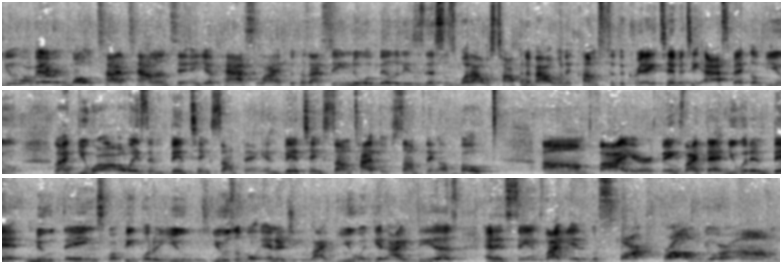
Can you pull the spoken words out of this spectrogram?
you were very multi-talented in your past life because I see new abilities. This is what I was talking about when it comes to the creativity aspect of you. Like you were always inventing something, inventing some type of something, a boat, um, fire, things like that. You would invent new things for people to use, usable energy. Like you would get ideas, and it seems like it was sparked from your um,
